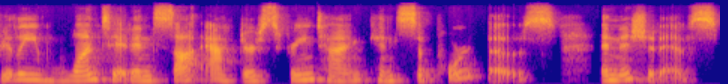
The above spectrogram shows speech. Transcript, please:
really wanted and sought after screen time can support those initiatives.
